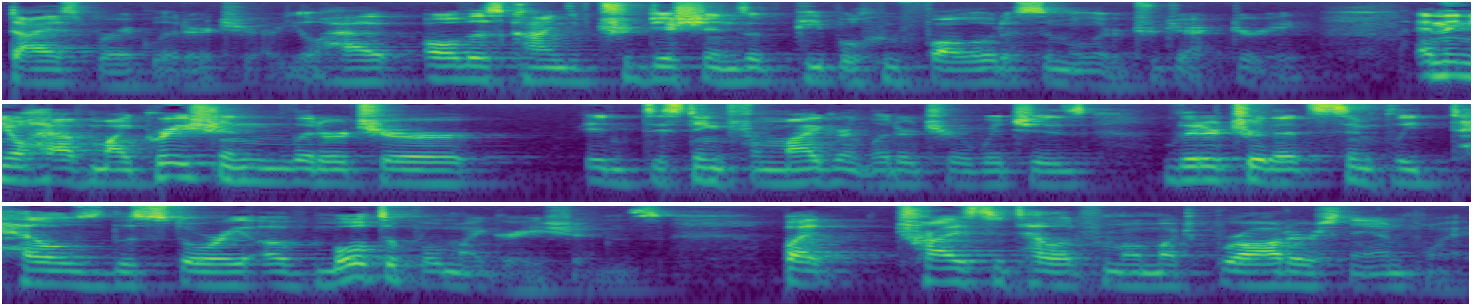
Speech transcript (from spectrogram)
diasporic literature. You'll have all this kinds of traditions of people who followed a similar trajectory, and then you'll have migration literature in, distinct from migrant literature, which is literature that simply tells the story of multiple migrations, but tries to tell it from a much broader standpoint.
